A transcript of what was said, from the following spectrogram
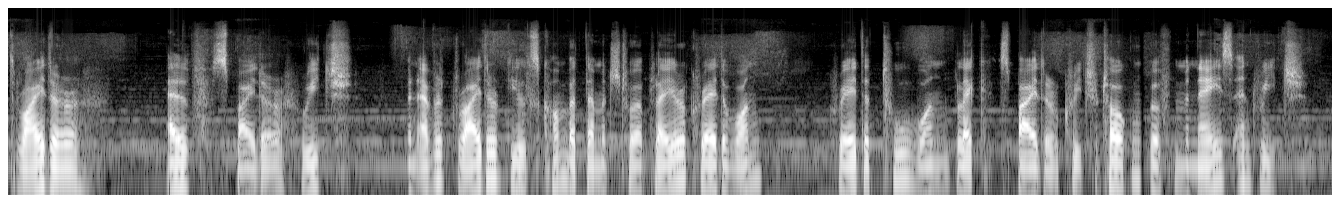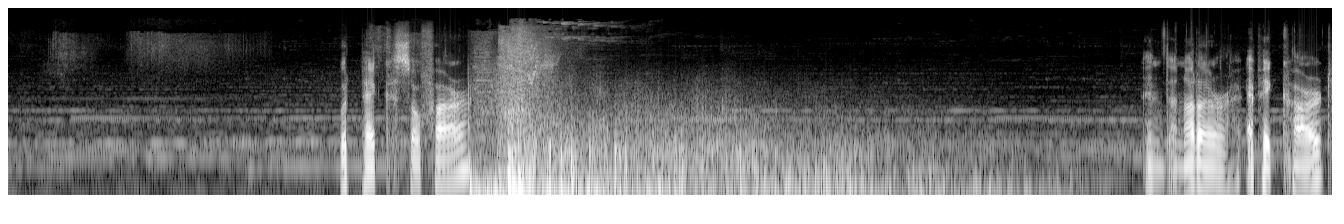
Drider. Elf Spider. Reach Whenever Drider deals combat damage to a player, create a one create a 2-1 black spider creature token with menace and reach. Good pack so far. And another epic card,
